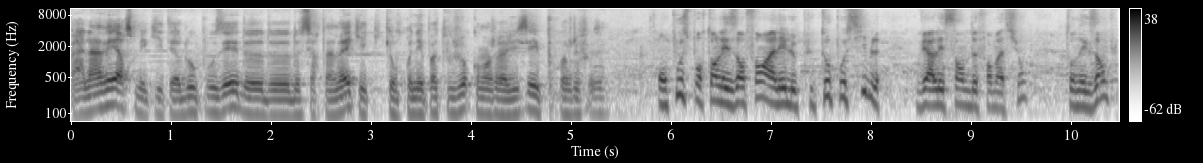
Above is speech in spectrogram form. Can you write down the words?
pas à l'inverse, mais qui étaient à l'opposé de, certains mecs et qui comprenaient pas toujours comment je réagissais et pourquoi je le faisais. On pousse pourtant les enfants à aller le plus tôt possible vers les centres de formation. Ton exemple,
